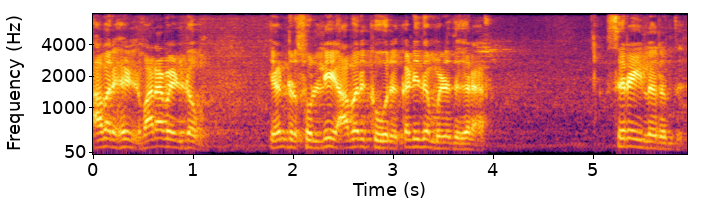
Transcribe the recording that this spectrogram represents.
அவர்கள் வர வேண்டும் என்று சொல்லி அவருக்கு ஒரு கடிதம் எழுதுகிறார். சிறையிலிருந்து.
